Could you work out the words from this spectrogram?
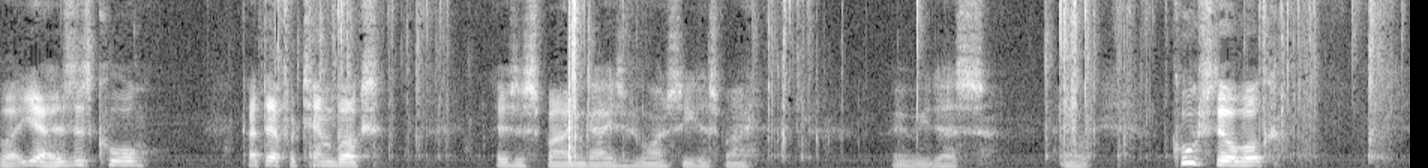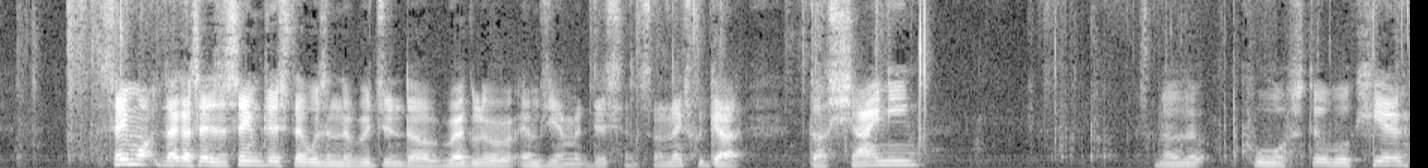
But yeah, this is cool. Got that for 10 bucks. There's a spine, guys, if you want to see the spine. Maybe that's... Anyway. Cool steelbook. Same, like I said, it's the same disc that was in the original, the regular MGM edition. So next we got The Shining. Another cool steelbook here.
